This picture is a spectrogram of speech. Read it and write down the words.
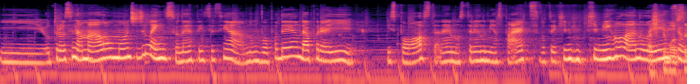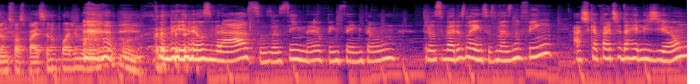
E eu trouxe na mala um monte de lenço, né? Pensei assim, ah, não vou poder andar por aí exposta, né? Mostrando minhas partes, vou ter que, que me enrolar no lenço. Acho que mostrando suas partes você não pode ir no lugar nenhum. Cobrir meus braços, assim, né? Eu pensei, então trouxe vários lenços, mas no fim, acho que a parte da religião,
